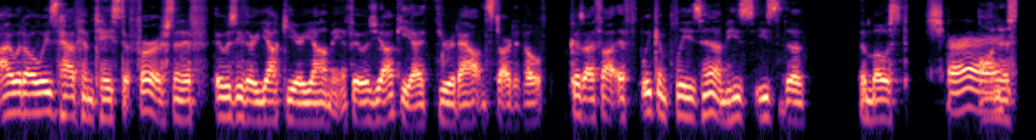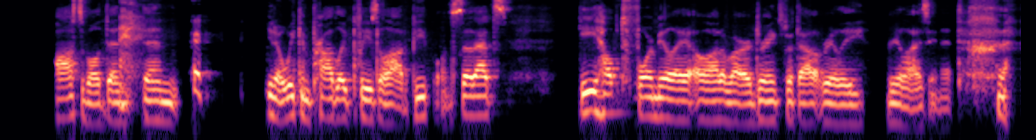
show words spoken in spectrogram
I would always have him taste it first. And if it was either yucky or yummy, if it was yucky, I threw it out and started over because I thought if we can please him, he's, he's the, the most sure. honest possible, then, then, you know, we can probably please a lot of people. And so that's, he helped formulate a lot of our drinks without really realizing it.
